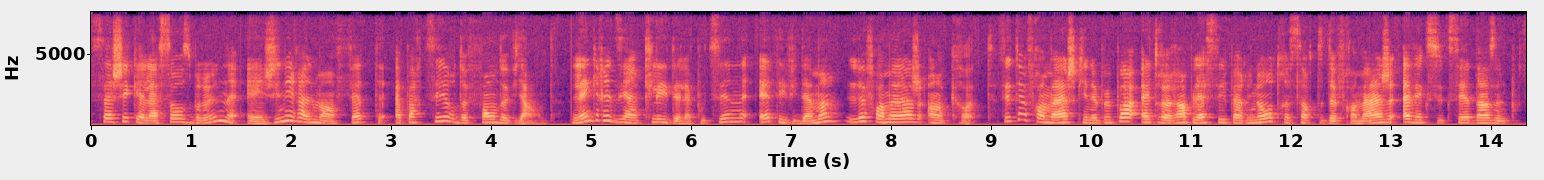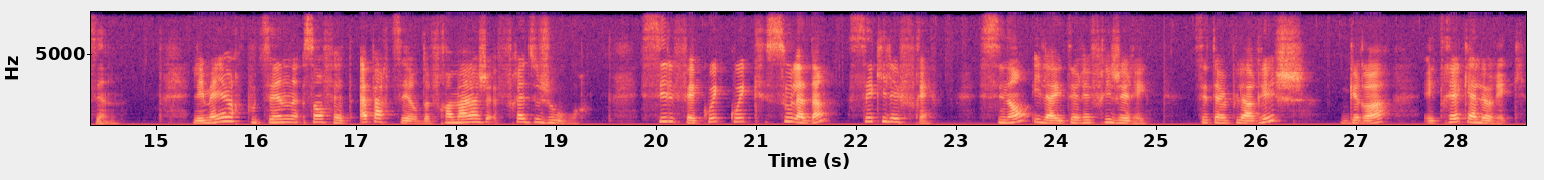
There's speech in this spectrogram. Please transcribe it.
sachez que la sauce brune est généralement faite à partir de fond de viande. L'ingrédient clé de la poutine est évidemment le fromage en crotte. C'est un fromage qui ne peut pas être remplacé par une autre sorte de fromage avec succès dans une poutine. Les meilleures poutines sont faites à partir de fromage frais du jour. S'il fait quick quick sous la dent, c'est qu'il est frais. Sinon, il a été réfrigéré. C'est un plat riche, gras et très calorique.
